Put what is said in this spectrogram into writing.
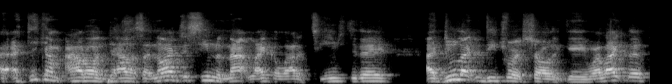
I think I'm out on Dallas. I know I just seem to not like a lot of teams today. I do like the Detroit Charlotte game. I like the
